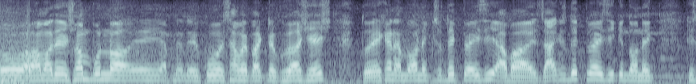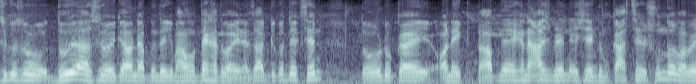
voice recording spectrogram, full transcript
তো আমাদের সম্পূর্ণ এই আপনাদের সাফাই পার্কটা ঘোরা শেষ। তো এখানে আমরা অনেক কিছু দেখতে পাইছি, আবার যা কিছু দেখতে পাইছি কিন্তু অনেক কিছু কিছু দূরে আছে, ওই কারণে আপনাদেরকে ভালো দেখাতে পারি না। যারটুকু দেখছেন, তো ওটুকাই অনেক। তা আপনি এখানে আসবেন, এসে একদম কাছ থেকে সুন্দরভাবে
